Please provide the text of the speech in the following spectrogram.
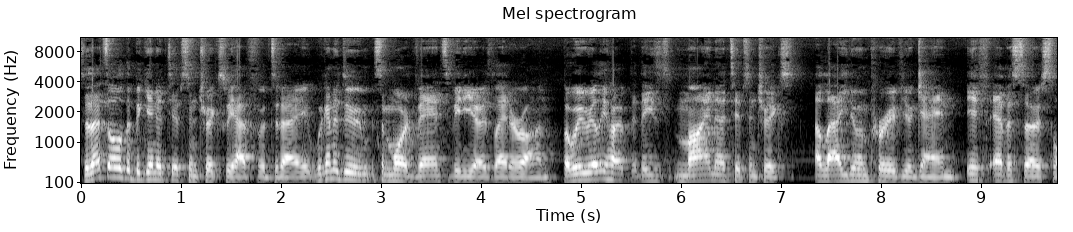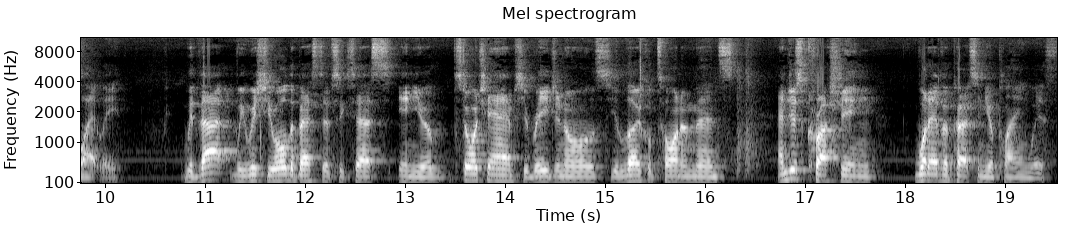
So that's all the beginner tips and tricks we have for today. We're going to do some more advanced videos later on, but we really hope that these minor tips and tricks allow you to improve your game, if ever so slightly. With that, we wish you all the best of success in your store champs, your regionals, your local tournaments, and just crushing whatever person you're playing with.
